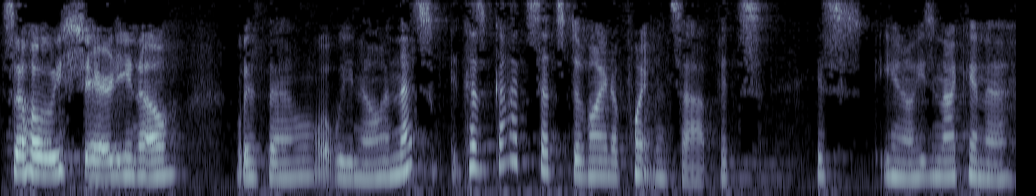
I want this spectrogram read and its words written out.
so we shared, you know, with them what we know, and that's because God sets divine appointments up. It's, it's, you know, He's not going to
